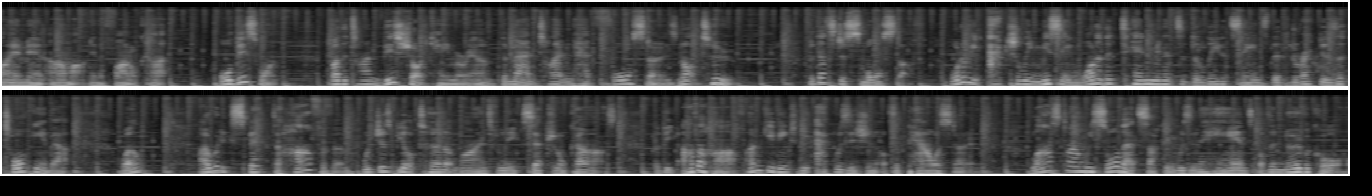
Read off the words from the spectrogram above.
Iron Man armor in the final cut. Or this one. By the time this shot came around, the Mad Titan had four stones, not two. But that's just small stuff. What are we actually missing? What are the 10 minutes of deleted scenes that the directors are talking about? Well, I would expect a half of them would just be alternate lines from the exceptional cast, but the other half I'm giving to the acquisition of the Power Stone. Last time we saw that sucker was in the hands of the Nova Corps,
